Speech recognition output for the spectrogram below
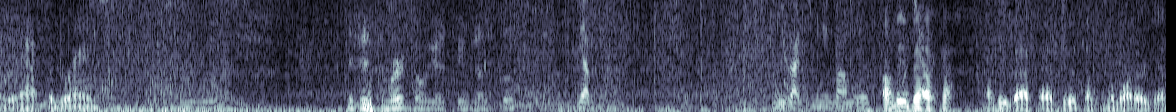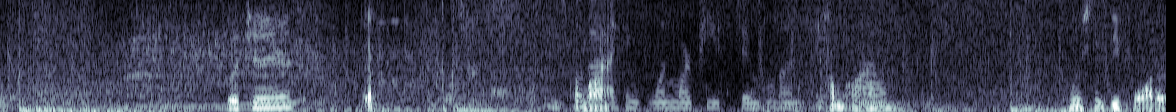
And the acid rain. Mm-hmm. Is this the murder? No, we gotta take him down still. Yep. We got too many Vomvalysts. I'll be Watch out. back. I'll be back. I have to go jump in the water again. Glitching. Yep. We've still Come got, on. I think, one more piece too. Hold on. I think it's Come tomorrow. on. Where's the deep water?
